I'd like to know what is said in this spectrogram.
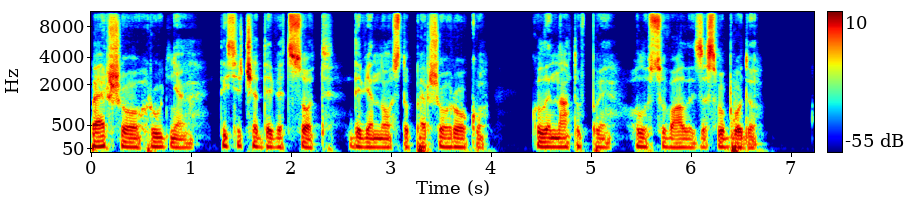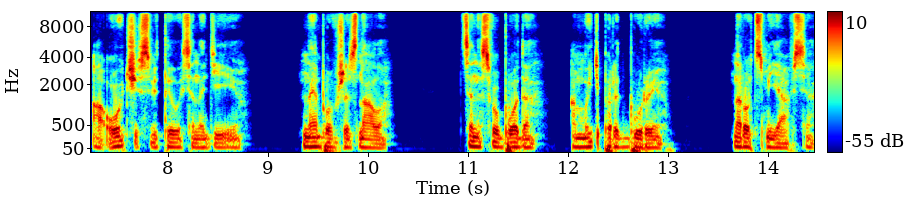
1 грудня 1991 року, коли натовпи голосували за свободу, а очі світилися надією, небо вже знало це не свобода, а мить перед бурею. Народ сміявся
